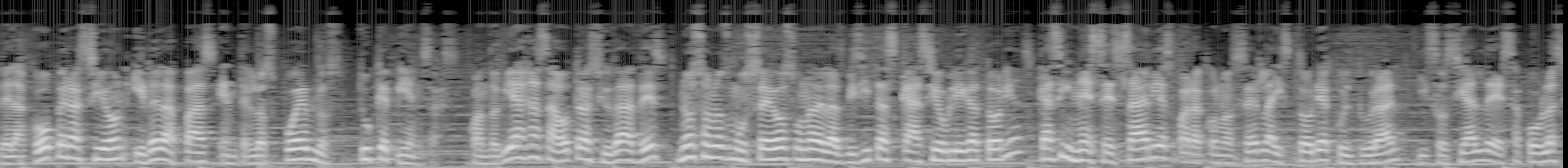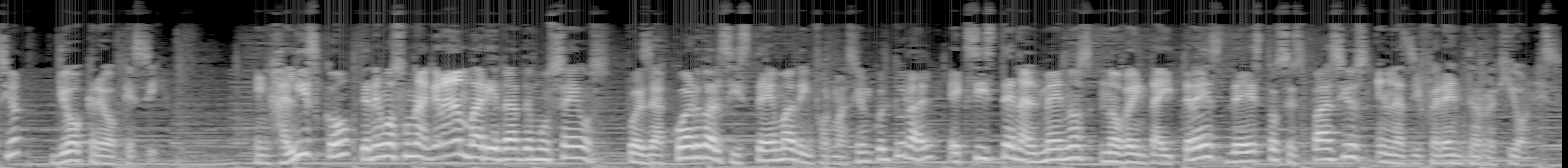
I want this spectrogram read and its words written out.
de la cooperación y de la paz entre los pueblos. ¿Tú qué piensas? Cuando viajas a otras ciudades, ¿no son los museos una de las visitas casi obligatorias? ¿Casi necesarias para conocer la historia cultural y social de esa población? Yo creo que sí. En Jalisco tenemos una gran variedad de museos, pues de acuerdo al Sistema de Información Cultural existen al menos 93 de estos espacios en las diferentes regiones.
